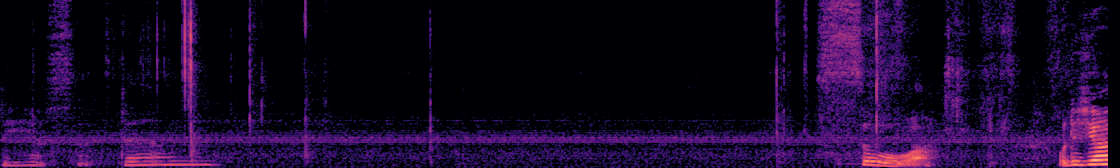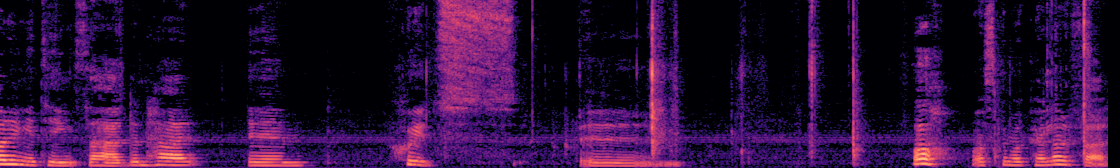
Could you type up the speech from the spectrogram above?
resa den. Så. Och det gör ingenting så här. Den här eh, skydds... Eh, Åh, vad ska man kalla det för?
